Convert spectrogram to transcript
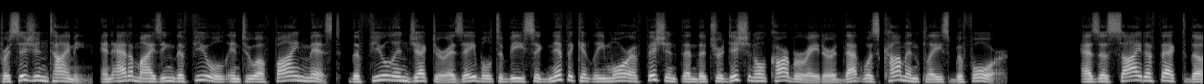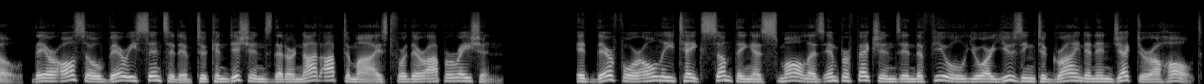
precision timing, and atomizing the fuel into a fine mist, the fuel injector is able to be significantly more efficient than the traditional carburetor that was commonplace before. As a side effect though, they are also very sensitive to conditions that are not optimized for their operation. It therefore only takes something as small as imperfections in the fuel you are using to grind an injector a halt.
